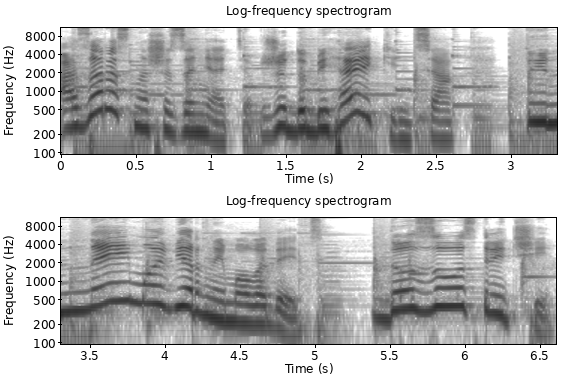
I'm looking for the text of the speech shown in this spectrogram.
А зараз наше заняття вже добігає кінця. Ти неймовірний молодець. До зустрічі!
